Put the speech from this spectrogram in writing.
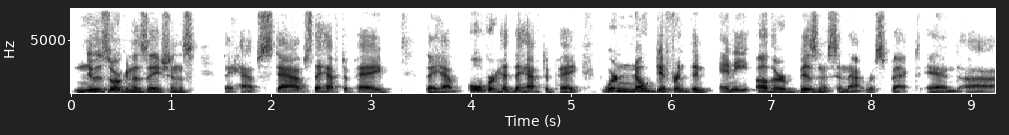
news organizations they have staffs they have to pay, they have overhead they have to pay. We're no different than any other business in that respect. And uh,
